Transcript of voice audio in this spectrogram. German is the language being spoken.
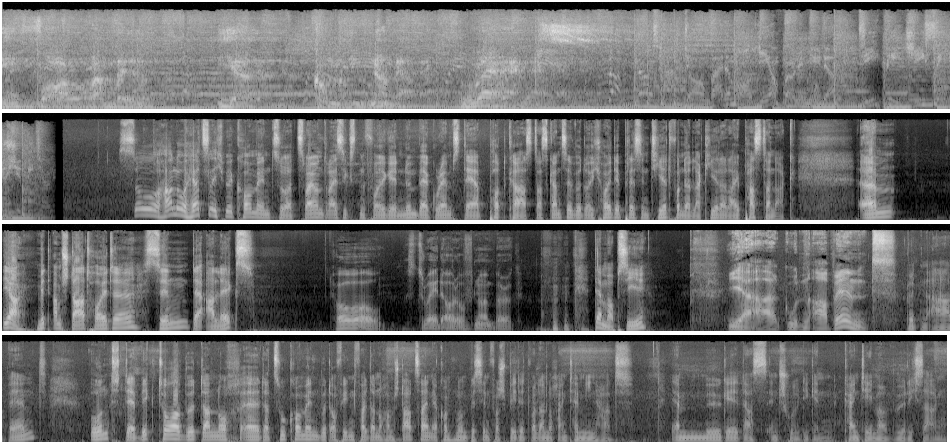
ready for Rumble? Hier kommen die Nürnberg Rams. So, hallo, herzlich willkommen zur 32. Folge Nürnberg Rams, der Podcast. Das Ganze wird euch heute präsentiert von der Lackiererei Pasternak. Ähm, ja, mit am Start heute sind der Alex, Ho, ho, straight out of Nürnberg. der Mopsi, Ja, guten Abend. guten Abend. Und der Viktor wird dann noch äh, dazukommen, wird auf jeden Fall dann noch am Start sein. Er kommt nur ein bisschen verspätet, weil er noch einen Termin hat. Er möge das entschuldigen. Kein Thema, würde ich sagen.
